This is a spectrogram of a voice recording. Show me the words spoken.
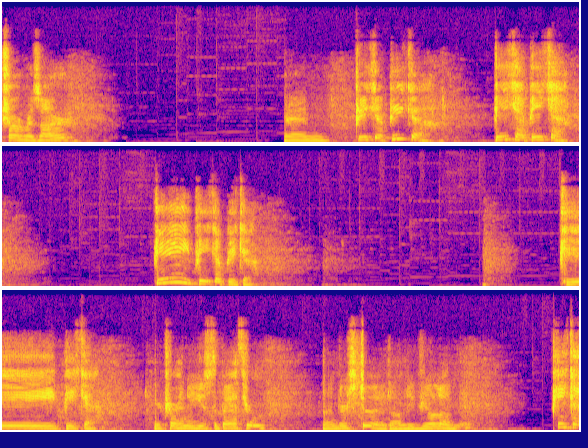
Charizard. And Pika Pika. Pika Pika. P Pika Pika. P Pika. You're trying to use the bathroom? Understood. I'll leave you alone then. Pika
